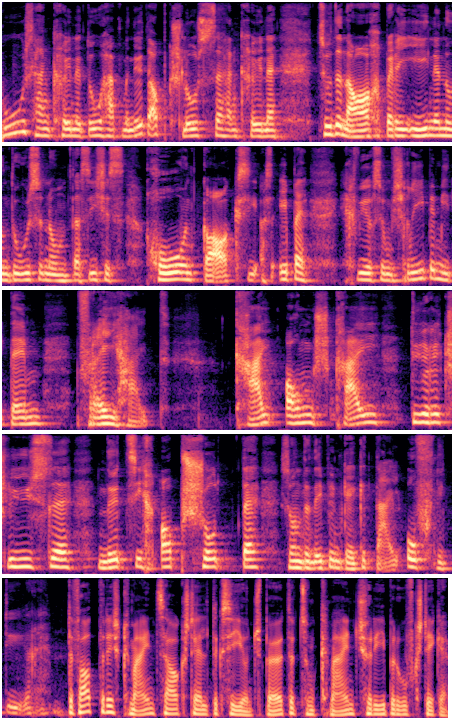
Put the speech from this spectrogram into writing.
Haus haben können, da hat man nicht abgeschlossen, haben können zu den Nachbarn innen und raus. Und das ist es Kommen und Gehen Also eben, ich würde es umschreiben mit dem Freiheit. Keine Angst, keine Türen schliessen, nicht sich abschotten, sondern eben im Gegenteil, offene Türen. Der Vater war Gemeindeangestellter und später zum Gemeindeschreiber aufgestiegen.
